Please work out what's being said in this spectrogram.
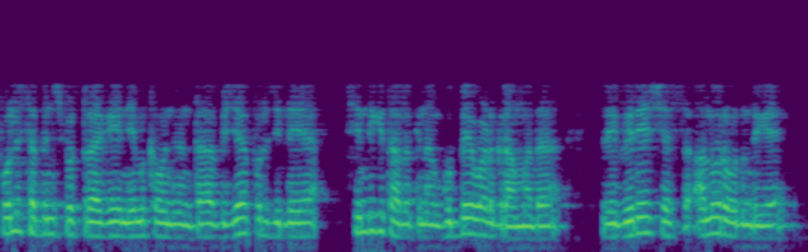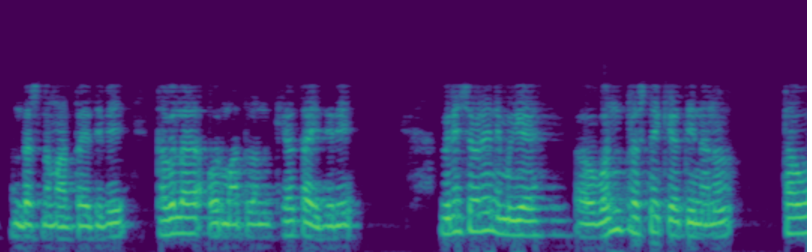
ಪೊಲೀಸ್ ಸಬ್ ಇನ್ಸ್ಪೆಕ್ಟರ್ ಆಗಿ ನೇಮಕ ಹೊಂದಿದಂತಹ ವಿಜಯಪುರ ಜಿಲ್ಲೆಯ ಸಿಂದಗಿ ತಾಲೂಕಿನ ಗುಬ್ಬೇವಾಡ ಗ್ರಾಮದ ಶ್ರೀ ವೀರೇಶ್ ಎಸ್ ಅಲೂರ್ ಅವರೊಂದಿಗೆ ಸಂದರ್ಶನ ಮಾಡ್ತಾ ಇದ್ದೀವಿ. ತಾವೆಲ್ಲ ಅವ್ರ ಮಾತುಗಳನ್ನು ಕೇಳ್ತಾ ಇದ್ದೀರಿ. ವೀರೇಶ್ ಅವರೇ, ನಿಮಗೆ ಒಂದ್ ಪ್ರಶ್ನೆ ಕೇಳ್ತೀನಿ ನಾನು. ತಾವು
